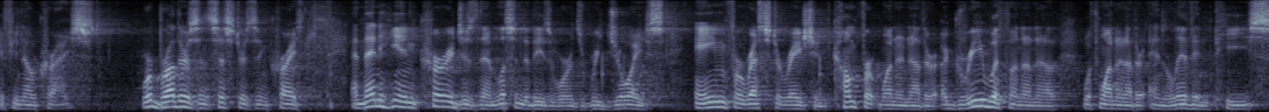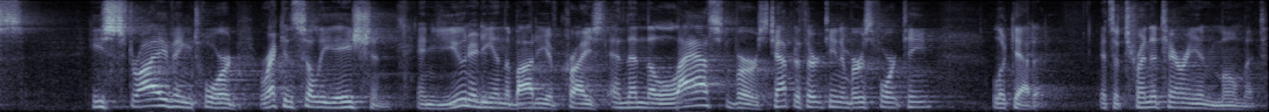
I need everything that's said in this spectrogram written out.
if you know Christ. We're brothers and sisters in Christ. And then he encourages them listen to these words rejoice, aim for restoration, comfort one another, agree with one another, with one another and live in peace. He's striving toward reconciliation and unity in the body of Christ. And then the last verse, chapter 13 and verse 14, look at it. It's a Trinitarian moment.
